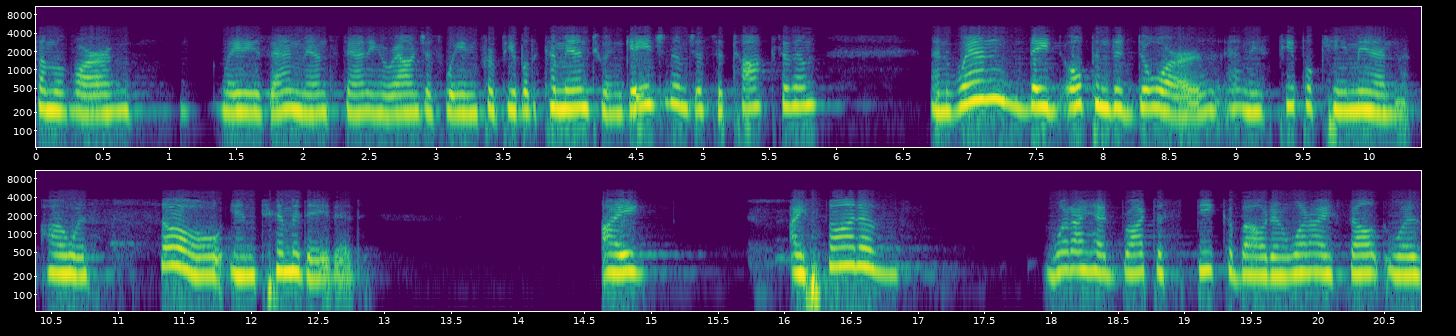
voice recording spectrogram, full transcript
some of our ladies and men standing around just waiting for people to come in to engage them, just to talk to them. And when they opened the door and these people came in, I was so intimidated. I I thought of what I had brought to speak about and what I felt was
